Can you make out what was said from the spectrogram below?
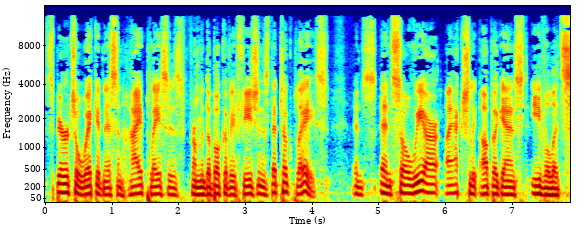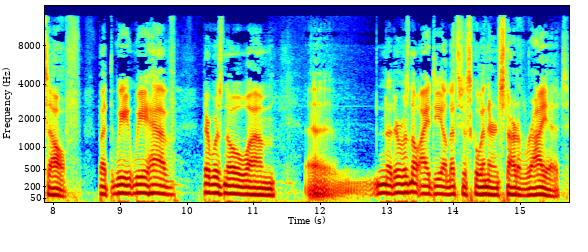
spiritual wickedness in high places from the book of Ephesians that took place. And, and so we are actually up against evil itself. But we, we have, there was no, um, uh, no, there was no idea. Let's just go in there and start a riot.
